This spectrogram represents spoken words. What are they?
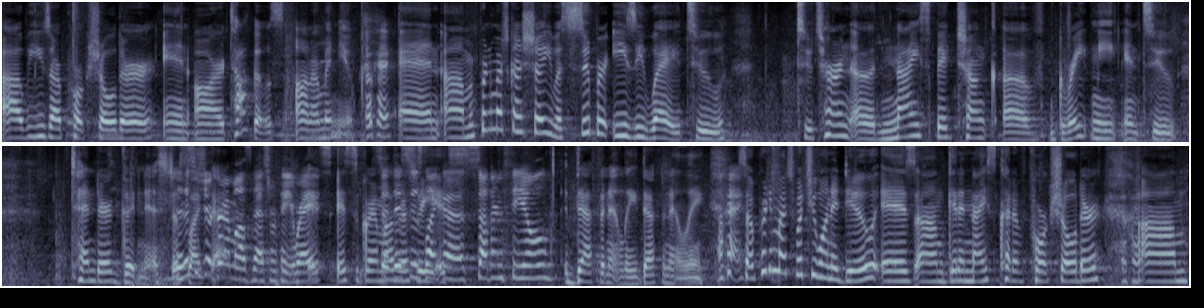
Uh, we use our pork shoulder in our tacos on our menu. Okay. And um, I'm pretty much going to show you a super easy way to to turn a nice big chunk of great meat into tender goodness, just this like is your that. grandma's recipe, right? It's- it's grandma's So this recipe. is like a southern feel. Definitely, definitely. Okay. So pretty much what you want to do is um, get a nice cut of pork shoulder. Okay. Um,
